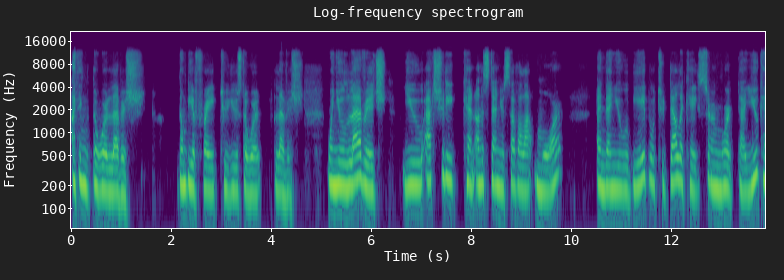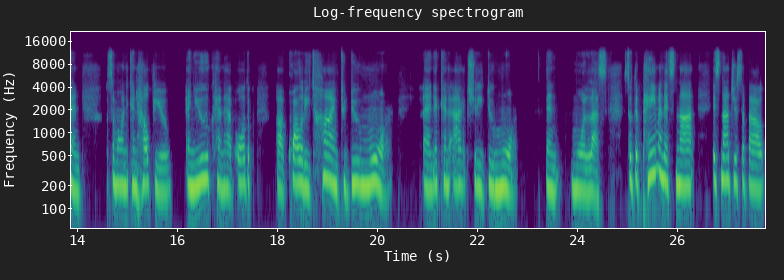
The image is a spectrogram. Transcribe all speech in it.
I think the word lavish. Don't be afraid to use the word lavish. When you leverage, you actually can understand yourself a lot more. And then you will be able to delegate certain work that you can, someone can help you, and you can have all the uh, quality time to do more. And it can actually do more than more or less. So the payment is not, it's not just about,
